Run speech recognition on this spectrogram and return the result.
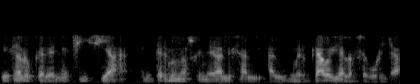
es a lo que beneficia en términos generales al, mercado y a la seguridad.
